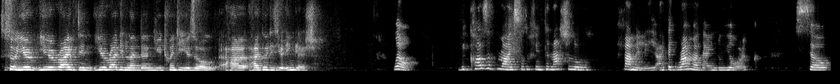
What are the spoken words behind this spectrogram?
so you you arrived in you arrived in London. You're 20 years old. How how good is your English? Well, because of my sort of international family, I had a grandmother in New York. So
